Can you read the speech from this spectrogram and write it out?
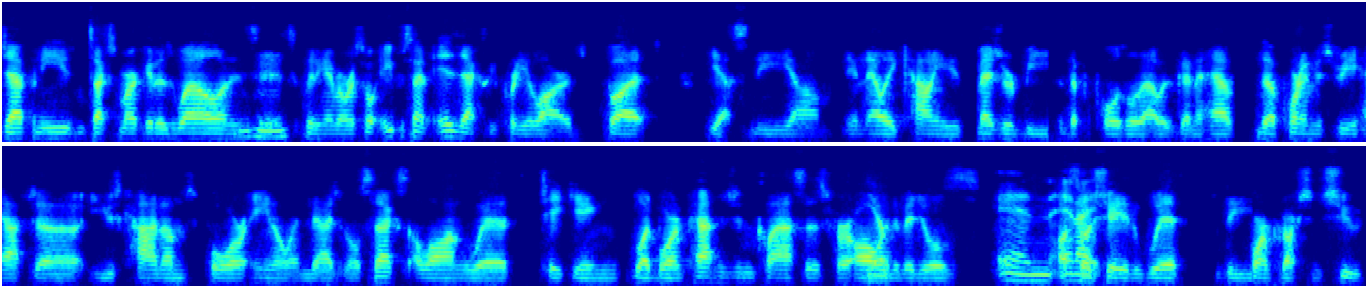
Japanese sex market as well, and it's, Mhm. it's including everywhere. So 8% is actually pretty large, but yes, the um, in LA County, Measure B, the proposal that was going to have the porn industry have to use condoms for anal and vaginal sex, along with taking bloodborne pathogen classes for all Yep. individuals And and I, associated with the porn production shoot.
